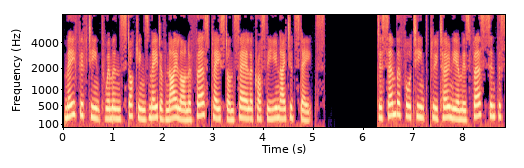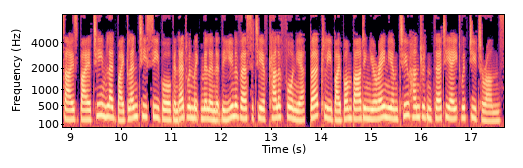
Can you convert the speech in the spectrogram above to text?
May 15 – Women's stockings made of nylon are first placed on sale across the United States. December 14 – Plutonium is first synthesized by a team led by Glenn T. Seaborg and Edwin McMillan at the University of California, Berkeley by bombarding uranium-238 with deuterons.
